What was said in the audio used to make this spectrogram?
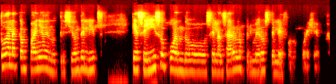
toda la campaña de nutrición de leads que se hizo cuando se lanzaron los primeros teléfonos, por ejemplo,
